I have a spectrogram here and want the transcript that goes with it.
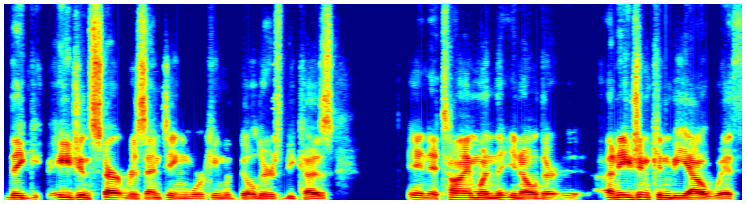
they agents start resenting working with builders because in a time when the, you know there an agent can be out with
